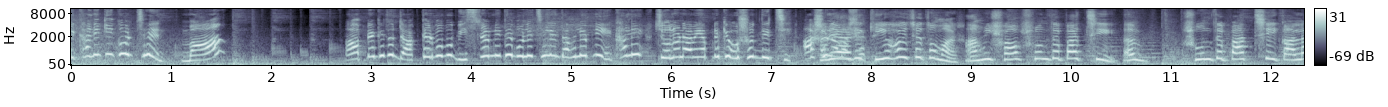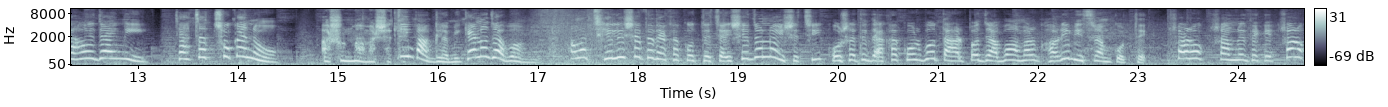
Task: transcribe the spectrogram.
এখানে কি করছেন? মা? আপনাকে তো ডাক্তারবাবু বিশ্রাম নিতে বলেছিলেন তাহলে আপনি এখানে? চলুন আমি আপনাকে ওষুধ দিচ্ছি। আসুন আরে আরে কি হয়েছে তোমার? আমি সব শুনতে পাচ্ছি। আহ, শুনতে পাচ্ছি কালা হয়ে যায়নি। চেঁচাচ্ছ কেন? আসুন মা আমার সাথে। কি পাগলামি? কেন যাব আমি? আমার ছেলের সাথে দেখা করতে চাই সেজন্য এসেছি। ওর সাথে দেখা করব তারপর যাব আমার ঘরে বিশ্রাম করতে। সরো সামনে থেকে সরো।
